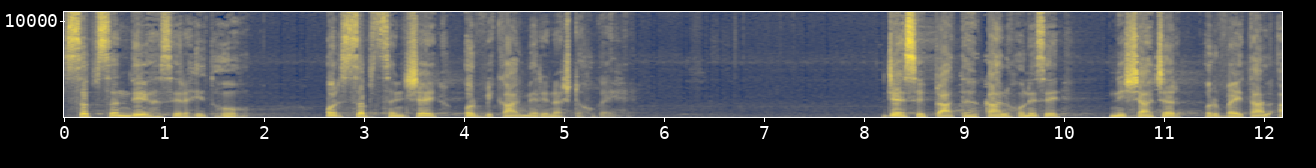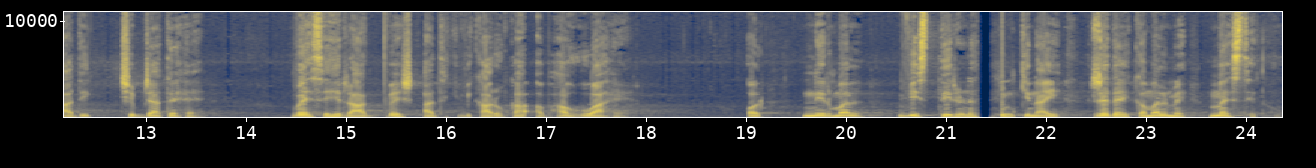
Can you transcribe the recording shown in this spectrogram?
सब संदेह से रहित हो और सब संशय और विकार मेरे नष्ट हो गए हैं। जैसे प्रातः काल होने से निशाचर और वैताल आदि छिप जाते हैं, वैसे ही राग द्वेष आदि विकारों का अभाव हुआ है। और निर्मल, विस्तीर्ण, हिम किनाई, हृदय कमल में मैं स्थित हूँ।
